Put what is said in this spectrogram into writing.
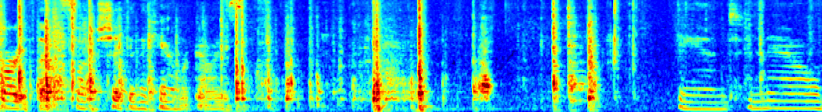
Sorry if that's uh, shaking the camera, guys. And now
